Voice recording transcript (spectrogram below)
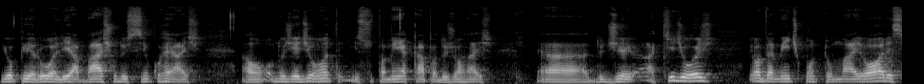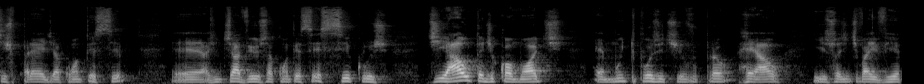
e operou ali abaixo dos R$ reais no dia de ontem. Isso também é capa dos jornais uh, do dia aqui de hoje. E, obviamente, quanto maior esse spread acontecer, é, a gente já viu isso acontecer, ciclos de alta de commodities é muito positivo para o real e isso a gente vai ver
